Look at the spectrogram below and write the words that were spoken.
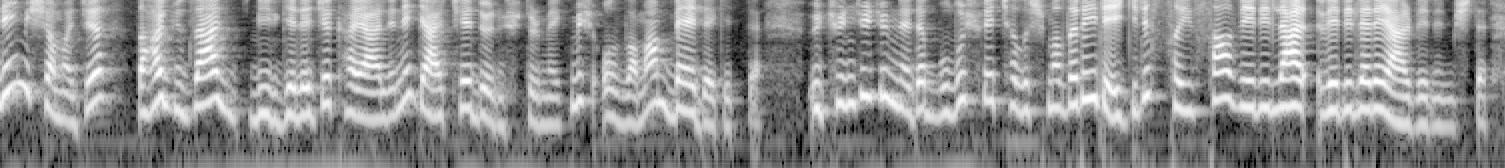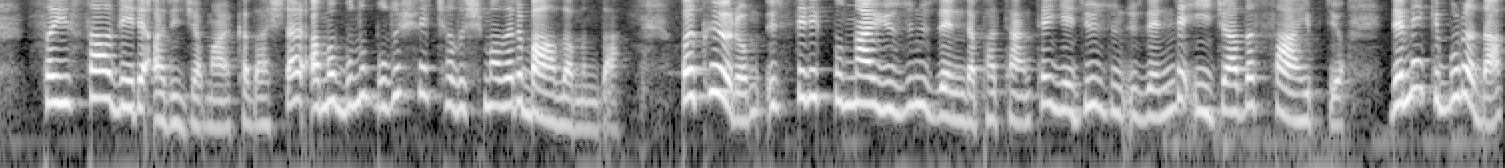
Neymiş amacı? Daha güzel bir gelecek hayalini gerçeğe dönüştürmekmiş. O zaman B de gitti. Üçüncü cümlede buluş ve çalışmaları ile ilgili sayısal veriler verilere yer verilmiştir sayısal veri arayacağım arkadaşlar ama bunu buluş ve çalışmaları bağlamında. Bakıyorum üstelik bunlar 100'ün üzerinde patente 700'ün üzerinde icada sahip diyor. Demek ki burada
